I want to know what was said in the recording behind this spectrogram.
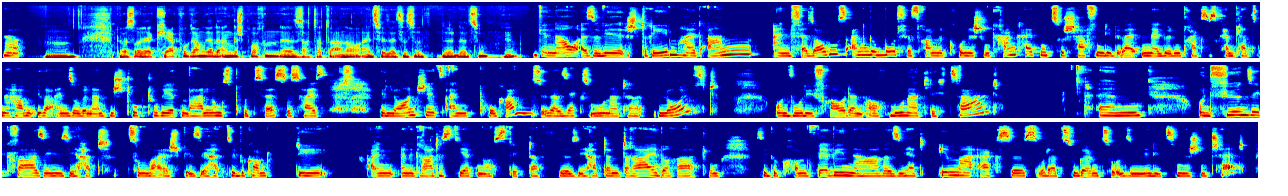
Ja. Mhm. Du hast euer Care-Programm gerade angesprochen. Äh, sag doch da noch ein, zwei Sätze dazu. Ja. Genau, also wir streben halt an, ein Versorgungsangebot für Frauen mit chronischen Krankheiten zu schaffen, die in der Güldenpraxis keinen Platz mehr haben, über einen sogenannten strukturierten Behandlungsprozess. Das heißt, wir launchen jetzt ein Programm, das über sechs Monate läuft und wo die Frau dann auch monatlich zahlt. Ähm, und führen sie quasi, sie hat zum Beispiel, sie hat, sie bekommt die ein, eine Gratis-Diagnostik dafür. Sie hat dann drei Beratungen. Sie bekommt Webinare. Sie hat immer Access oder Zugang zu unserem medizinischen Chat.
